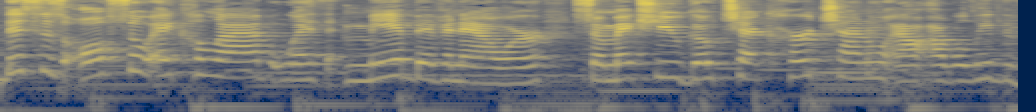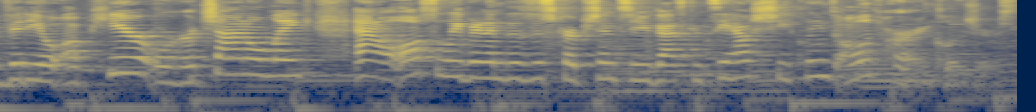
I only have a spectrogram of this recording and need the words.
This is also a collab with Mia Bivenauer, so make sure you go check her channel out. I will leave the video up here or her channel link, and I'll also leave it in the description so you guys can see how she cleans all of her enclosures.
